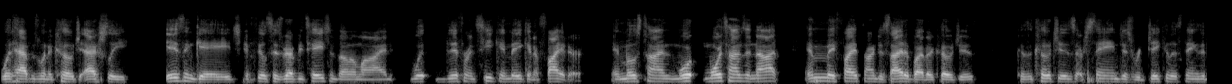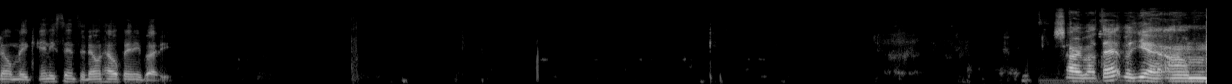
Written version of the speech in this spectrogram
what happens when a coach actually is engaged and feels his reputation's on the line, what difference he can make in a fighter. And most times, more more times than not, MMA fights aren't decided by their coaches because the coaches are saying just ridiculous things that don't make any sense and don't help anybody. Sorry about that, but yeah, um,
